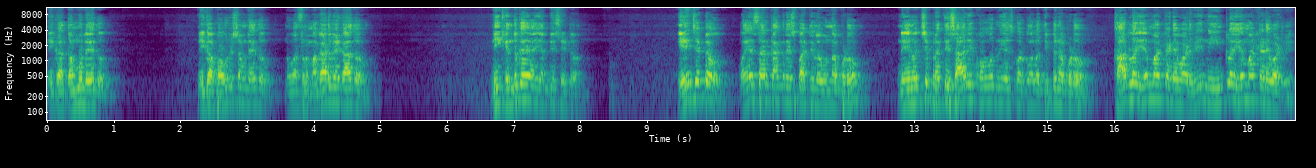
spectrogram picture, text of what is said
నీకు ఆ దమ్ము లేదు. నీకు ఆ పౌరుషం లేదు. నువ్వు అసలు మగాడివే కాదు. నీకెందుకయ్యా ఎంపీ సీటు? ఏం చెప్పావు? వైఎస్ఆర్ కాంగ్రెస్ పార్టీలో ఉన్నప్పుడు నేను వచ్చి ప్రతిసారి కొవ్వూరు నియోజకవర్గంలో తిప్పినప్పుడు కారులో ఏం మాట్లాడేవాడివి? నీ ఇంట్లో ఏం మాట్లాడేవాడివి?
